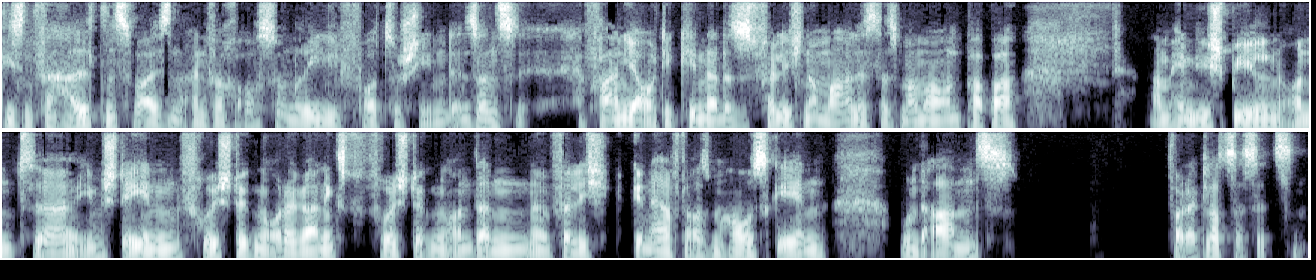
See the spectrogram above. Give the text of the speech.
diesen Verhaltensweisen einfach auch so einen Riegel vorzuschieben. Denn sonst erfahren ja auch die Kinder, dass es völlig normal ist, dass Mama und Papa am Handy spielen und äh, im Stehen frühstücken oder gar nichts frühstücken und dann äh, völlig genervt aus dem Haus gehen und abends vor der Glotze sitzen.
